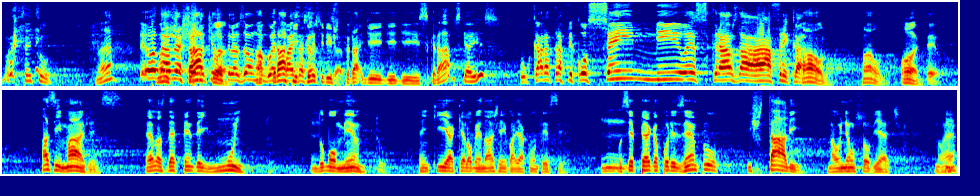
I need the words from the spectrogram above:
Não sei tu, né? Eu Uma mexendo aqui na televisão, não aguento mais traficante de, assistir. estra- de, de, de escravos, que é isso? o cara traficou 100 mil escravos da África. Paulo, Paulo, olha, Eu. as imagens, elas dependem muito do momento em que aquela homenagem vai acontecer. Você pega, por exemplo, Stalin na União Soviética, não é?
